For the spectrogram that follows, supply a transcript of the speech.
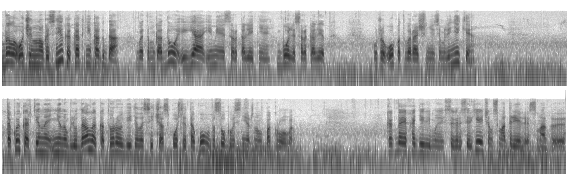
Было очень много снега, как никогда в этом году. И я, имея 40-летний, более 40 лет уже опыт выращивания земляники, такой картины не наблюдала, которую видела сейчас, после такого высокого снежного покрова. Когда я ходили, мы с Игорем Сергеевичем смотрели, сма- э,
